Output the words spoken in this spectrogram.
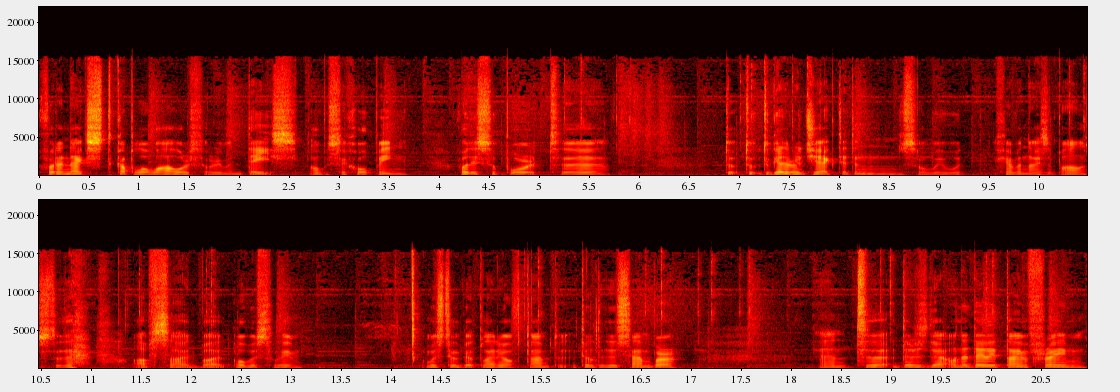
for the next couple of hours or even days. Obviously hoping for this support uh, to, to, to get rejected and so we would have a nice bounce to the upside but obviously we still got plenty of time to, till the December and uh, there's the on a daily time frame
